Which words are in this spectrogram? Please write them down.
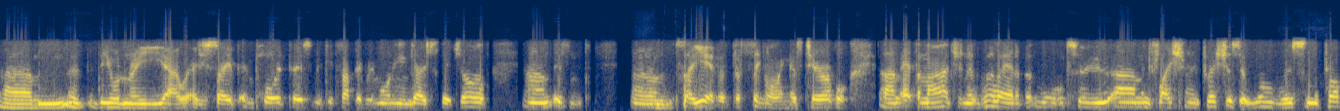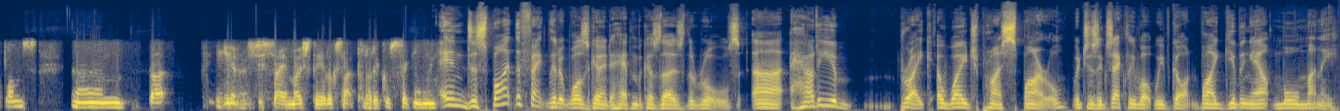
Um, the ordinary, uh, as you say, employed person who gets up every morning and goes to their job um, isn't. Um, so yeah, the, the signalling is terrible. Um, at the margin, it will add a bit more to um, inflationary pressures. It will worsen the problems, um, but you know, as you say, mostly it looks like political signalling. And despite the fact that it was going to happen because those are the rules, uh, how do you break a wage price spiral, which is exactly what we've got, by giving out more money?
